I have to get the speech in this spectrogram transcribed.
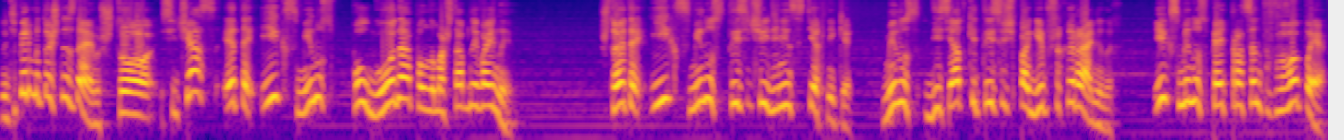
Но теперь мы точно знаем, что сейчас это X минус полгода полномасштабной войны. Что это X минус тысячи единиц техники, минус десятки тысяч погибших и раненых, X минус 5% ВВП,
